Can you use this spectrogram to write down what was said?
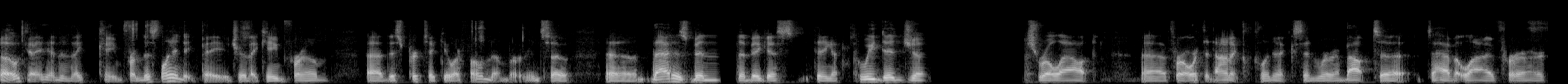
oh, okay, and then they came from this landing page or they came from uh, this particular phone number. And so um, that has been the biggest thing. We did just roll out uh, for orthodontic clinics, and we're about to, to have it live for our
